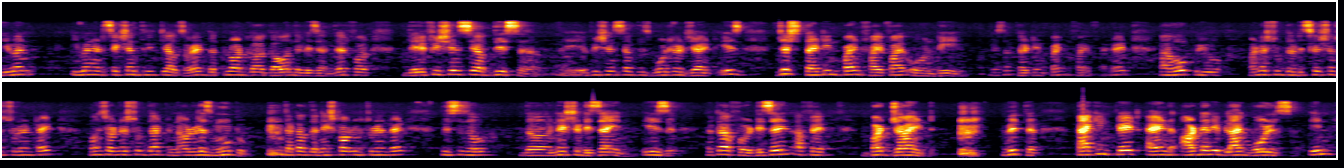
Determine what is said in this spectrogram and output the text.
even even at section 3 also right? That will not govern the design. Therefore the efficiency of this uh, efficiency of this bolted joint is just 13.55 only. Is the 13.55 right? I hope you understood the discussion student right? Once you understood that now let us move to that of the next problem student right? This is how the next design is that of design of a butt joint with packing plate and ordinary black bolts in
